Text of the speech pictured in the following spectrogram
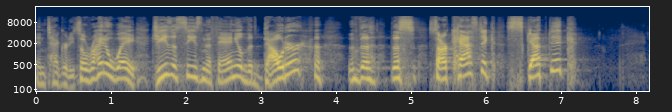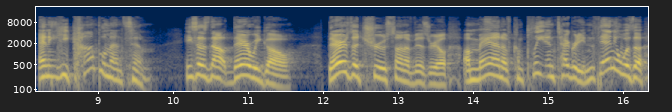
integrity. So right away, Jesus sees Nathanael, the doubter, the, the sarcastic skeptic, and he compliments him. He says, Now, there we go. There's a true son of Israel, a man of complete integrity. Nathaniel was a,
